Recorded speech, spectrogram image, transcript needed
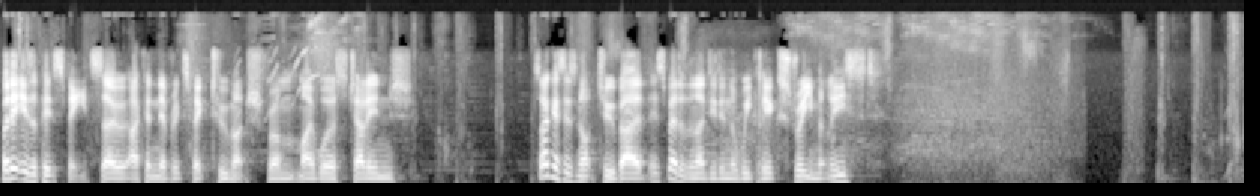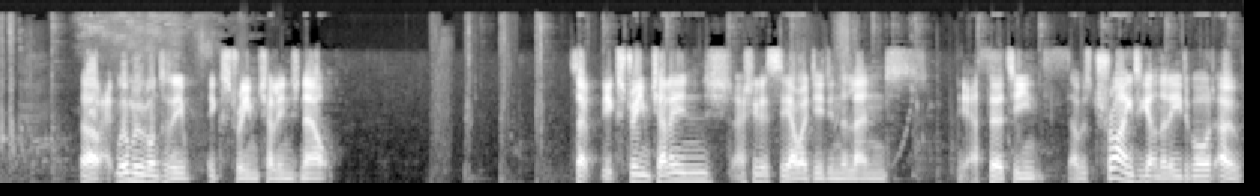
But it is a pit speed, so I can never expect too much from my worst challenge. So I guess it's not too bad. It's better than I did in the weekly extreme, at least. Alright, we'll move on to the extreme challenge now. So, the extreme challenge, actually let's see how I did in the land. Yeah, 13th. I was trying to get on the leaderboard. Oh,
